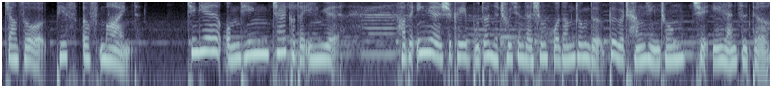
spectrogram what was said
叫做《Peace of Mind》。今天我们听 Jacko 的音乐。好的音乐是可以不断的出现在生活当中的各个场景中，却怡然自得。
